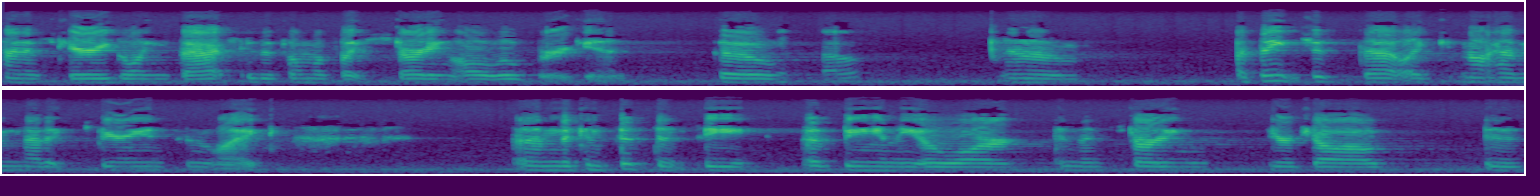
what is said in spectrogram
kind of scary going back because it's almost like starting all over again. So, um, I think just that, like not having that experience and like um, the consistency of being in the OR and then starting your job is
